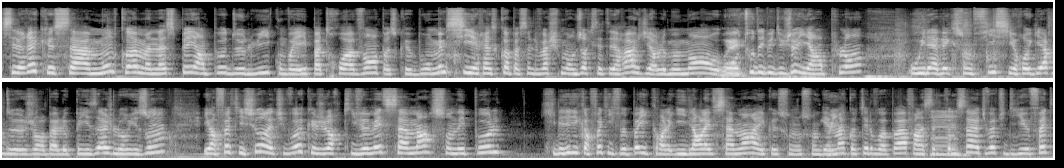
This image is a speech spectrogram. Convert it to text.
C'est vrai que ça montre quand même un aspect un peu de lui qu'on voyait pas trop avant parce que bon, même s'il reste comme un personnage vachement dur, etc. Je veux dire, le moment au- Ouais. au tout début du jeu, il y a un plan où il est avec son fils, il regarde genre bah, le paysage, l'horizon, et en fait, il sûr, là, tu vois que genre qu'il veut mettre sa main sur son épaule, qu'il dit qu'en fait il veut pas, il, quand il enlève sa main et que son, son gamin Oui. à côté le voit pas, enfin c'est Mm. comme ça, tu vois, tu dis en fait,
